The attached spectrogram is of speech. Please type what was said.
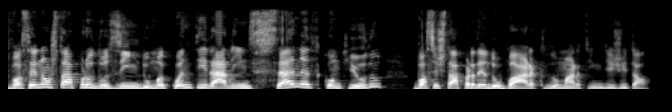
Se você não está produzindo uma quantidade insana de conteúdo, você está perdendo o barco do marketing digital.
